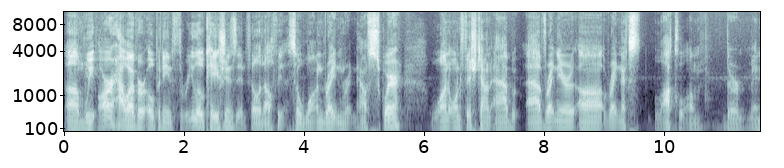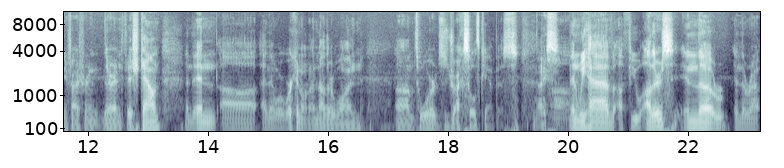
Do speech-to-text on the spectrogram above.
Um, we are, however, opening three locations in Philadelphia. So one right in Rittenhouse Square, one on Fishtown Ave, Ave right near, uh, right next La Colombe. They're manufacturing there in Fishtown, and then uh, and then we're working on another one um, towards Drexel's campus. Nice. Uh, then we have a few others in the in the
